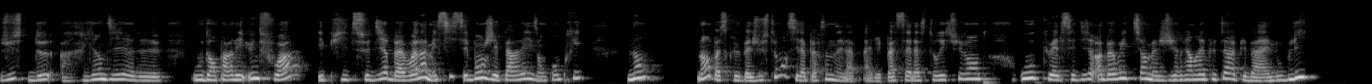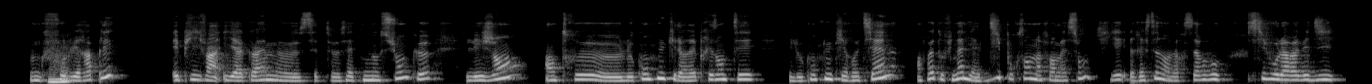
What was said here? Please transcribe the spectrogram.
Juste de rien dire ou d'en parler une fois et puis de se dire, bah voilà, mais si c'est bon, j'ai parlé, ils ont compris. Non, non, parce que bah, justement, si la personne elle, est passée à la story suivante ou qu'elle sait dire, ah bah oui, tiens, bah, j'y reviendrai plus tard, et puis bah, elle oublie. Donc, il faut mhm. lui rappeler. Et puis, il y a quand même euh, cette, cette, notion que les gens, entre euh, le contenu qui leur est présenté et le contenu qu'ils retiennent, en fait, au final, il y a 10% de l'information qui est restée dans leur cerveau. Si vous leur avez dit,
